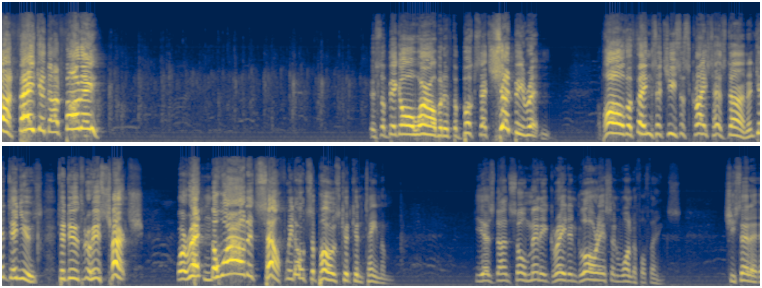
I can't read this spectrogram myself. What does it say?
Not fake and not phony. It's a big old world, but if the books that should be written of all the things that Jesus Christ has done and continues to do through his church, were written, the world itself we don't suppose could contain them. He has done so many great and glorious and wonderful things. She said, uh,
